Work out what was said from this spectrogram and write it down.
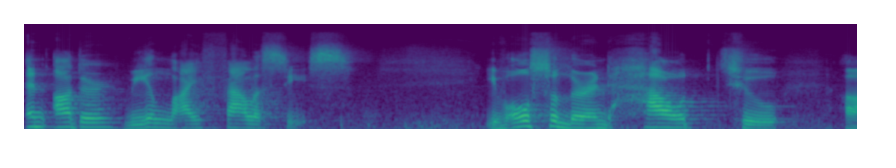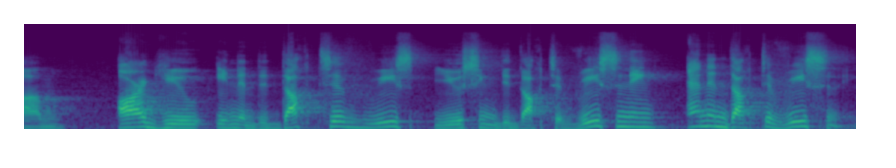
and other real-life fallacies. You've also learned how to um, argue in a deductive using deductive reasoning and inductive reasoning.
